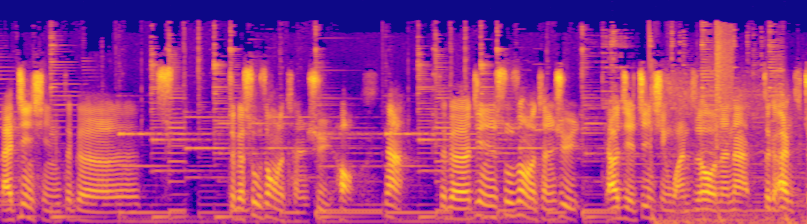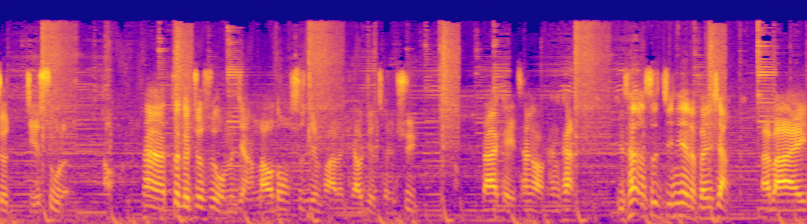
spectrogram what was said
来进行这个这个诉讼的程序。好，那这个进行诉讼的程序调解进行完之后呢，那这个案子就结束了。好，那这个就是我们讲劳动事件法的调解程序，大家可以参考看看。以上是今天的分享，拜拜。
